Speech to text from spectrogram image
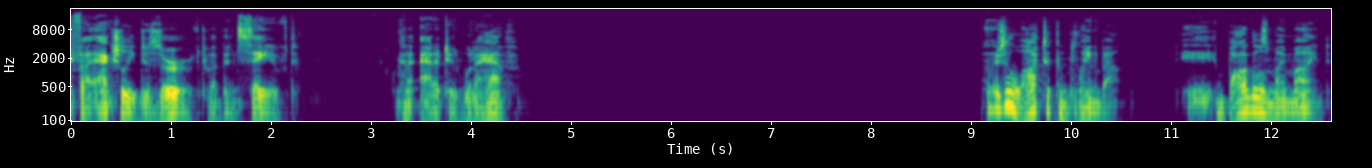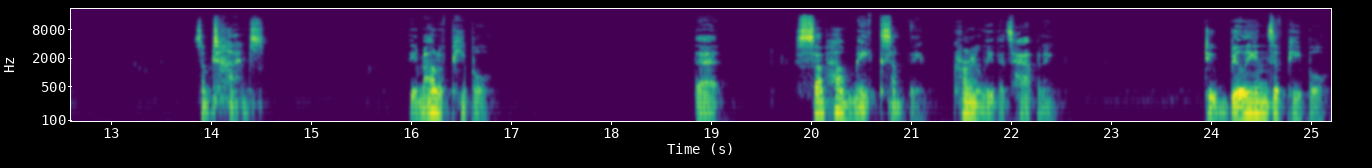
if I actually deserve to have been saved, what kind of attitude would I have? There's a lot to complain about. It boggles my mind sometimes. The amount of people that somehow make something currently that's happening to billions of people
